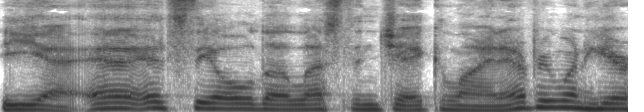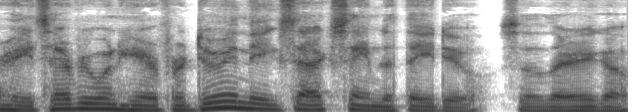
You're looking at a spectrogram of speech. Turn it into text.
yeah, uh, it's the old uh, less than Jake line. Everyone here hates everyone here for doing the exact same that they do. So there you go,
